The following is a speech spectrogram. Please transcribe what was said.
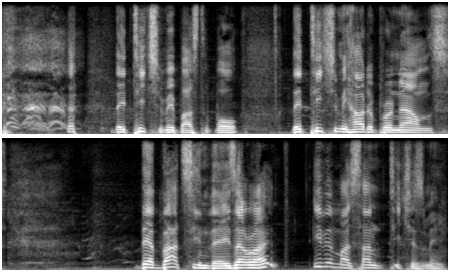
they teach me, Pastor Paul. They teach me how to pronounce. There are bats in there. Is that right? Even my son teaches me.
